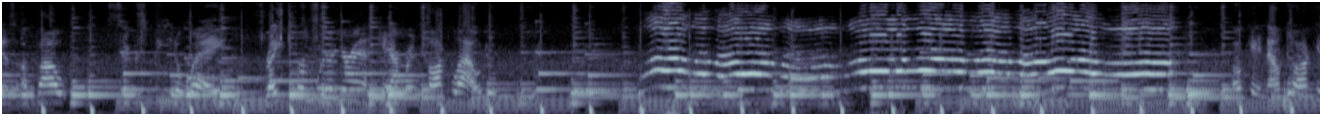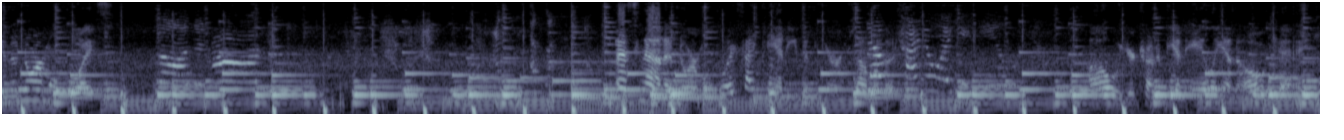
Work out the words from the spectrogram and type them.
is about six feet away, right from where you're at, Cameron. Talk loud. Okay, now talk in a normal voice. That's not a normal voice. I can't even hear some of it. Oh, you're trying to be an alien? Okay.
